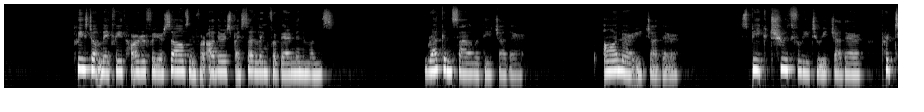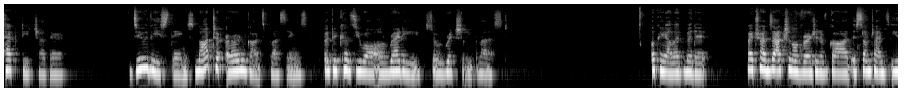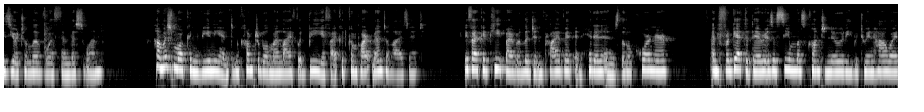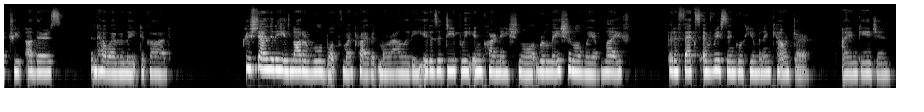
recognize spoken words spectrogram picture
Please don't make faith harder for yourselves and for others by settling for bare minimums. Reconcile with each other. Honor each other. Speak truthfully to each other. Protect each other. Do these things not to earn God's blessings, but because you are already so richly blessed. Okay, I'll admit it. My transactional version of God is sometimes easier to live with than this one. How much more convenient and comfortable my life would be if I could compartmentalize it. If I could keep my religion private and hidden in its little corner, and forget that there is a seamless continuity between how I treat others and how I relate to God. Christianity is not a rule book for my private morality. It is a deeply incarnational, relational way of life that affects every single human encounter I engage in.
